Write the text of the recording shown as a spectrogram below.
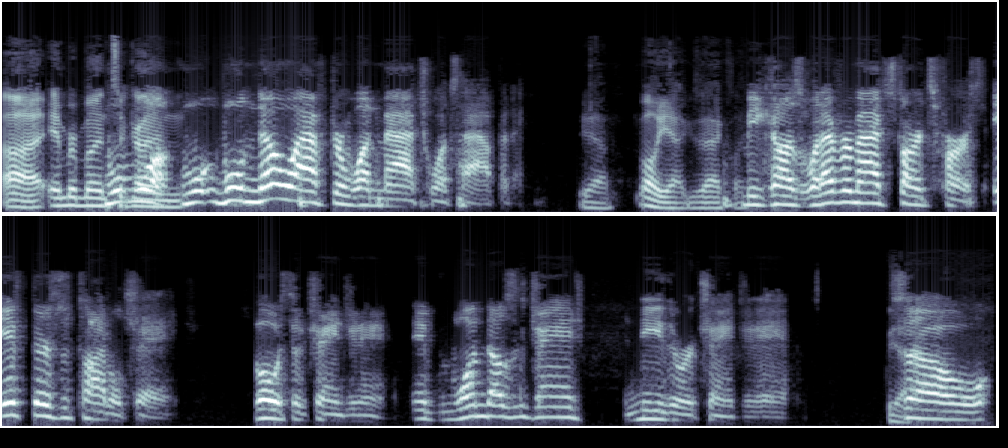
uh, Ember Moon We'll, took on we'll, we'll know after one match what's happening yeah. Oh yeah, exactly. because whatever match starts first, if there's a title change, both are changing hands. If one doesn't change, neither are changing hands. Yeah. So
